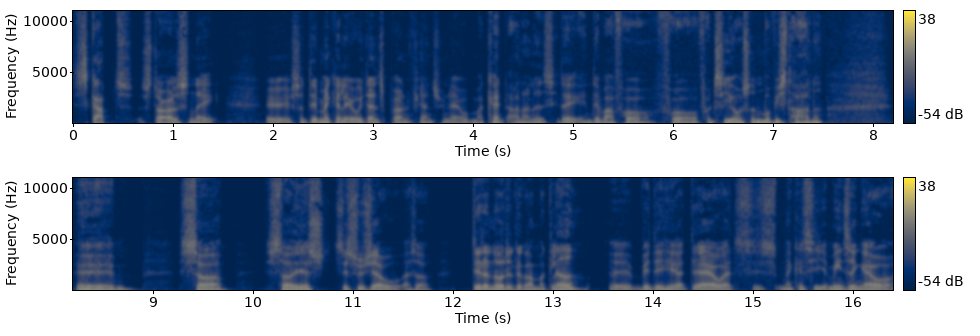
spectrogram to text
skabt størrelsen af. Øh, så det, man kan lave i dansk børnefjernsyn, er jo markant anderledes i dag, end det var for, for, for 10 år siden, hvor vi startede. Øh, så så jeg, det synes jeg jo, altså, det er der noget af det, der gør mig glad øh, ved det her, det er jo, at man kan sige, at min ting er jo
